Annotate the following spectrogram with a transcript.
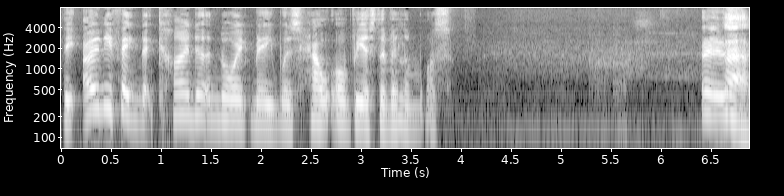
the only thing that kind of annoyed me was how obvious the villain was. It was- Ah,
